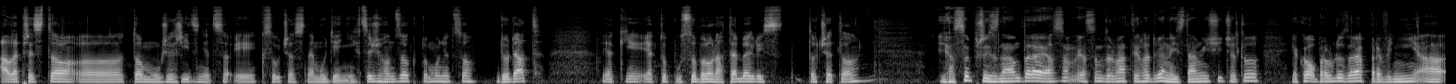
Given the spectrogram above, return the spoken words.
Ale přesto eh, to může říct něco i k současnému dění. Chceš, Honzo, k tomu něco dodat? Jak, jak to působilo na tebe, když jsi to četl? Já se přiznám, teda já jsem, já jsem zrovna tyhle dvě nejznámější četl jako opravdu teda první a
